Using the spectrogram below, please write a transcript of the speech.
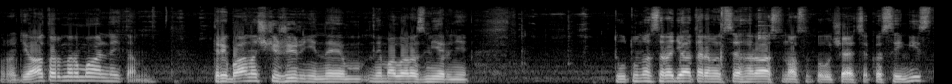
радіатор нормальний, там три баночки жирні, не, не. Тут у нас з радіаторами все гаразд, у нас тут виходить косий міст,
